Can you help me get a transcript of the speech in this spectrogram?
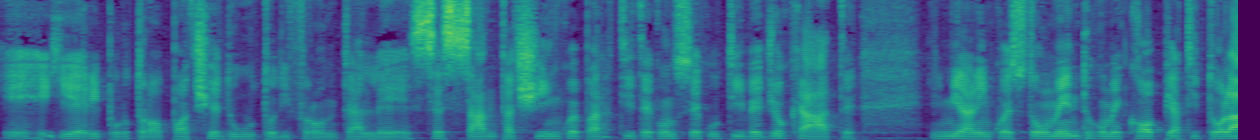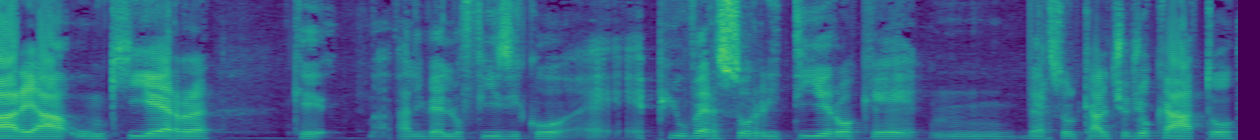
e ieri purtroppo ha ceduto di fronte alle 65 partite consecutive giocate. Il Milan in questo momento come coppia titolare ha un Kier che a livello fisico è, è più verso il ritiro che mh, verso il calcio giocato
